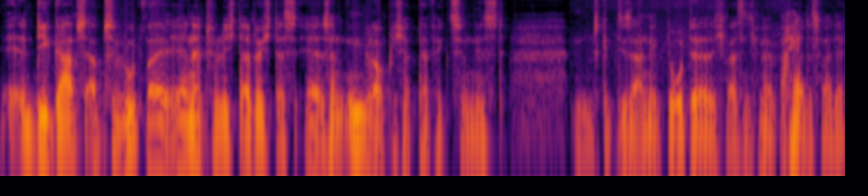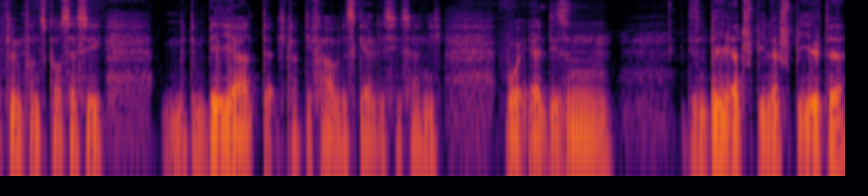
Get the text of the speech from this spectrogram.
Äh, die gab es absolut, weil er natürlich dadurch, dass er ist ein unglaublicher Perfektionist. Es gibt diese Anekdote, ich weiß nicht mehr, ach ja, das war der Film von Scorsese mit dem Billard, ich glaube, die Farbe des Geldes hieß er nicht, wo er diesen, diesen Billardspieler spielte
